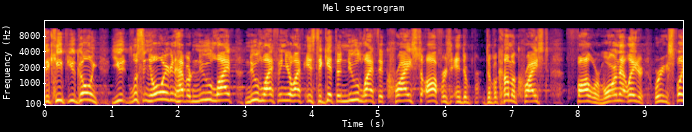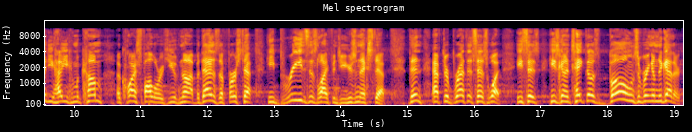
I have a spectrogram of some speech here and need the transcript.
to keep you going. You listen, the only way you're going to have a new life, new life in your life is to get the new life that Christ offers and to, to become a Christ follower. More on that later. We're going to explain to you how you can become a Christ follower if you have not. But that is the first step. He breathes his life into you. Here's the next step. Then, after breath, it says what? He says he's going to take those bones and bring them together.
